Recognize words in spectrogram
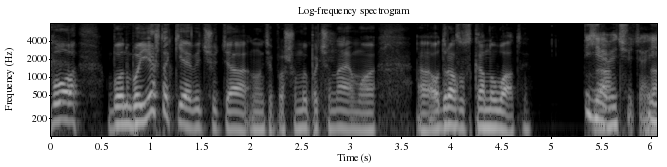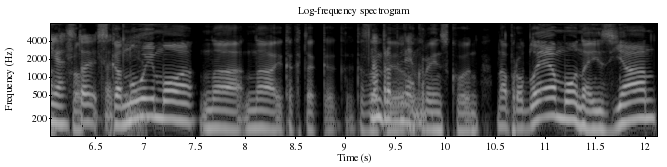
бо, бо, бо є ж таке відчуття, ну, типу, що ми починаємо а, одразу сканувати. Є Да, відчуття, Да, є що 100%. Скануємо на, на як так казати На проблему. українською, на проблему, на із'ян.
